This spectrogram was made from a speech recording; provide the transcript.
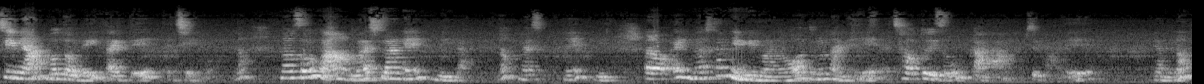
ချင်းညမဟုတ်တော့နေတိုက်တဲ့အချိန်ပေါ့နော်နောက်ဆုံးကမတ်လနဲ့မေလာနော်မတ်နဲ့မေအဲ့တော့အဲ့မတ်လနဲ့မေမှာတော့သူတို့နိုင်ငံရဲ့အ6တွေ့ဆုံးကာလဖြစ်ပါတယ်ရမယ်နော်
